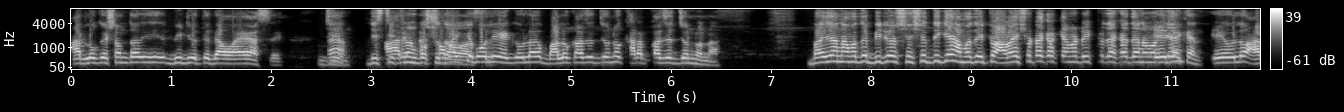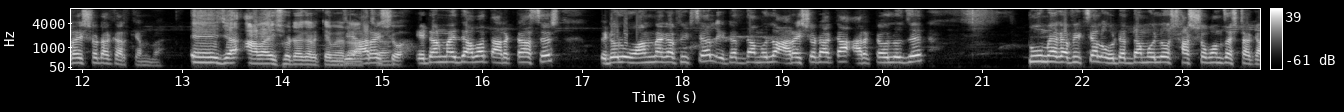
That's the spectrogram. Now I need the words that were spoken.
আর লোকেশনটা ভিডিওতে দেওয়া আছে। হ্যাঁ। ডিসক্রিপশন বক্সে দেওয়া সবাইকে আছে। বলি এগুলা ভালো কাজের জন্য খারাপ কাজের জন্য না। ভাইজান আমাদের ভিডিওর শেষের দিকে আমাদের একটু আড়াইশো টাকার ক্যামেরা একটু দেখা দেন আমাকে। দেখেন এ হলো আড়াইশো টাকার ক্যামেরা এই যে আড়াইশো টাকার ক্যামেরা আড়াইশো এটার মধ্যে আবার আরেকটা আছে এটা হলো ওয়ান মেগাপিক্সেল এটার দাম হলো আড়াইশো টাকা আরেকটা হলো যে টু মেগাপিক্সেল ওইটার দাম হলো সাতশো পঞ্চাশ টাকা।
